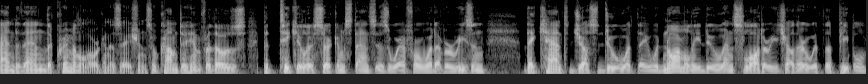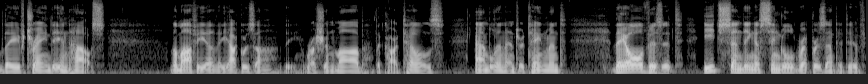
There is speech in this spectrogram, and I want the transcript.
and then the criminal organizations who come to him for those particular circumstances where, for whatever reason, they can't just do what they would normally do and slaughter each other with the people they've trained in house. The mafia, the yakuza, the Russian mob, the cartels, Amblin Entertainment, they all visit, each sending a single representative,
